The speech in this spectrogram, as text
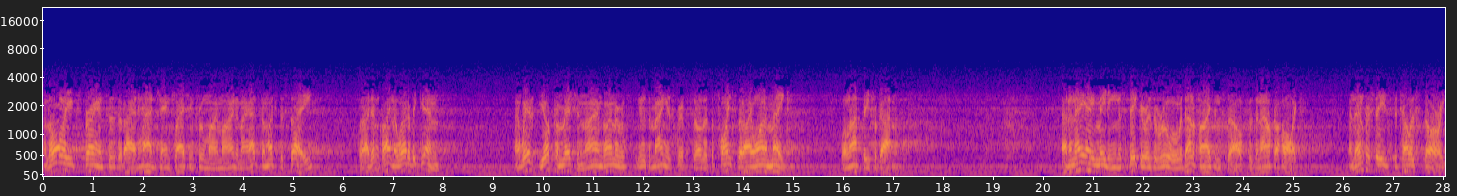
and all the experiences that I had had came flashing through my mind, and I had so much to say that I didn't quite know where to begin. And with your permission, I am going to use a manuscript so that the points that I want to make will not be forgotten. At an AA meeting, the speaker, as a rule, identifies himself as an alcoholic and then proceeds to tell his story,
